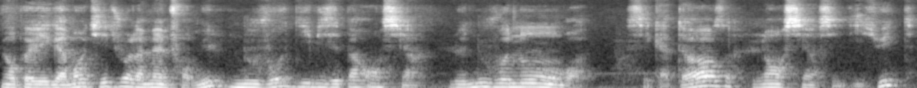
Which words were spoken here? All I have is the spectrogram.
Mais on peut également utiliser toujours la même formule, nouveau divisé par ancien. Le nouveau nombre, c'est 14, l'ancien, c'est 18.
